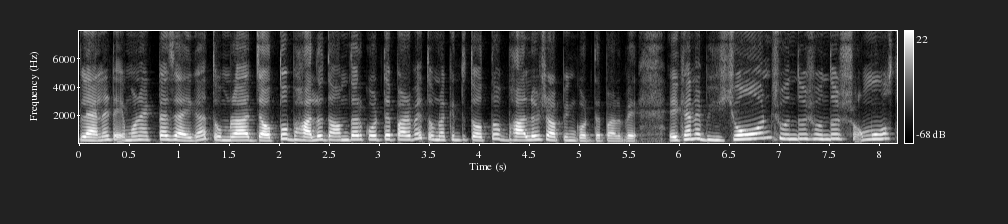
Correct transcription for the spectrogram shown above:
প্ল্যানেট এমন একটা জায়গা, তোমরা যত ভালো দাম দর করতে পারবে, তোমরা কিন্তু তত ভালো শপিং করতে পারবে। এখানে ভীষণ সুন্দর সুন্দর সমস্ত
